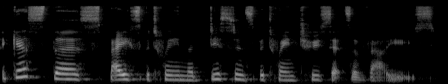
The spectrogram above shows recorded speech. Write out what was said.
I guess, the space between the distance between two sets of values.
